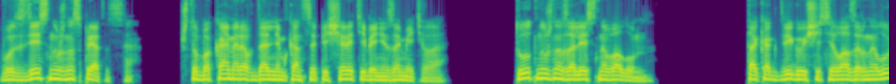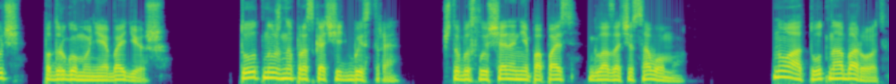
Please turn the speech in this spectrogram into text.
Вот здесь нужно спрятаться, чтобы камера в дальнем конце пещеры тебя не заметила. Тут нужно залезть на валун, так как двигающийся лазерный луч по-другому не обойдешь. Тут нужно проскочить быстро, чтобы случайно не попасть в глаза часовому. Ну а тут наоборот,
